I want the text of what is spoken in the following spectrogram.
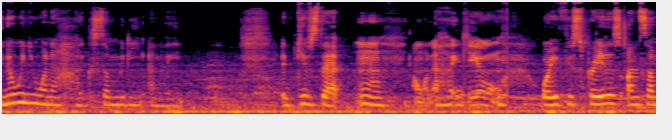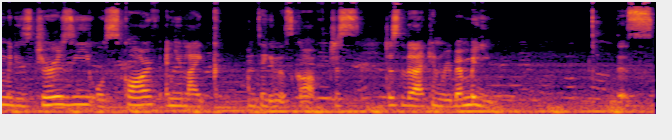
you know when you want to hug somebody and they, it gives that, mm, I want to hug you. Or if you spray this on somebody's jersey or scarf and you like, I'm taking the scarf just, just so that I can remember you. This.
